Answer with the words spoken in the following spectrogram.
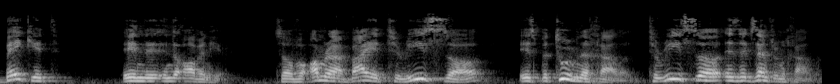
bake it in the, in the oven here. So Amra Abaye Teresa is Patur Menachala. Teresa is exempt from Chala.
